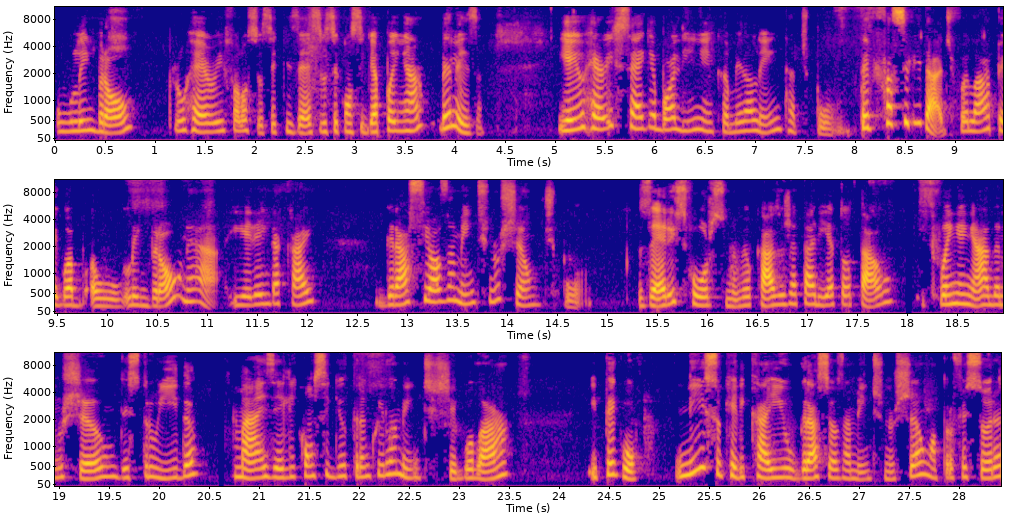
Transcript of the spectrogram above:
o lembrol pro Harry e falou, se você quiser, se você conseguir apanhar, beleza. E aí o Harry segue a bolinha em câmera lenta, tipo, teve facilidade. Foi lá, pegou a- o lembrol, né? E ele ainda cai graciosamente no chão, tipo, zero esforço. No meu caso, já estaria total esfanhanhada no chão, destruída, mas ele conseguiu tranquilamente. Chegou lá e pegou. Nisso que ele caiu graciosamente no chão, a professora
